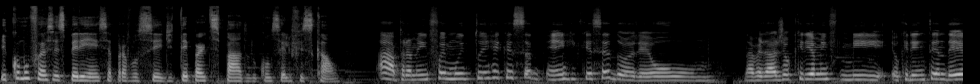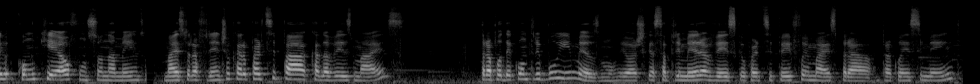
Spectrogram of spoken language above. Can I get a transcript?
E como foi essa experiência para você de ter participado do Conselho Fiscal? Ah, para mim foi muito enriquecedor. Eu, na verdade, eu queria me, me, eu queria entender como que é o funcionamento. Mais para frente, eu quero participar cada vez mais para poder contribuir mesmo. Eu acho que essa primeira vez que eu participei foi mais para conhecimento,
